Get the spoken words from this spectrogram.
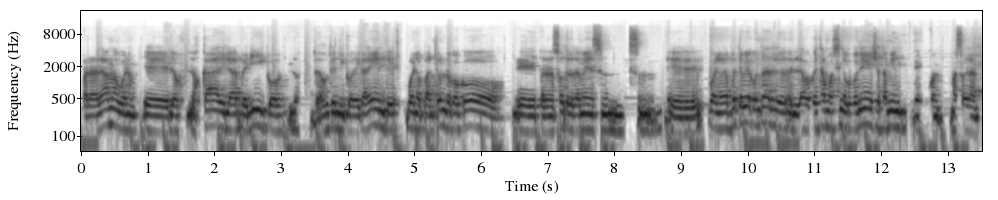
Paralama, bueno, eh, los, los Cadillac, Perico, los, auténticos decadentes, bueno, Panteón Rococó eh, para nosotros también es, bueno, después te voy a contar lo, que estamos haciendo con ellos también más adelante.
